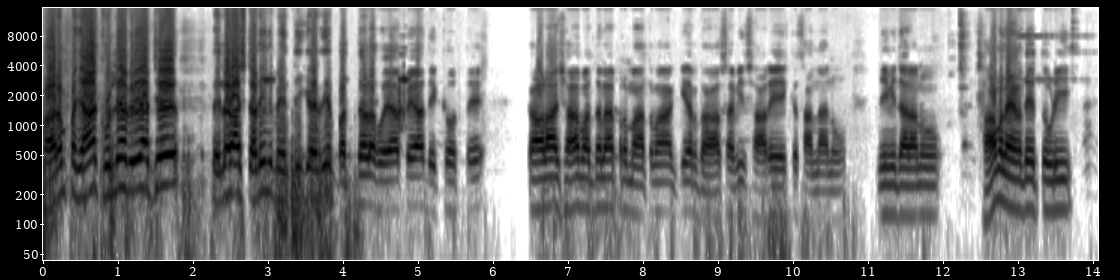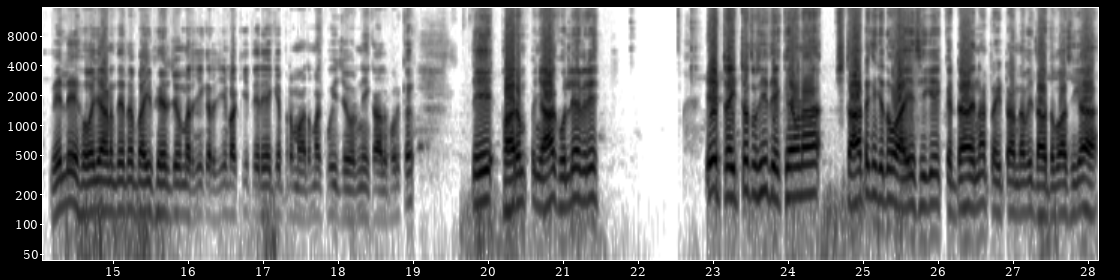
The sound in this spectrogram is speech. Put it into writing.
ਫਾਰਮ 50 ਖੋਲਿਆ ਵੀਰੇ ਅੱਜ। ਪਹਿਲਾਂ ਦਾ ਸਟਾਰਟਿੰਗ ਬੇਨਤੀ ਕਰਦੀ ਹੈ ਬੱਦਲ ਹੋਇਆ ਪਿਆ, ਦੇਖੋ ਉੱਤੇ। ਕਾਲਾ ਸ਼ਾਹ ਬੱਦਲ ਆ, ਪ੍ਰਮਾਤਮਾ ਅੱਗੇ ਅਰਦਾਸ ਹੈ ਵੀ ਸਾਰੇ ਕਿਸਾਨਾਂ ਨੂੰ, ਜ਼ਿਮੀਂਦਾਰਾਂ ਨੂੰ ਸਾਂਭ ਲੈਣ ਦੇ ਤੋੜੀ। ਵਿਹਲੇ ਹੋ ਜਾਣ ਦੇ ਤਾਂ ਬਾਈ ਫੇਰ ਜੋ ਮਰਜ਼ੀ ਕਰ ਜੀ ਬਾਕੀ ਤੇਰੇ ਅੱਗੇ ਪ੍ਰਮਾਤਮਾ ਕੋਈ ਜ਼ੋਰ ਨਹੀਂ ਕਾਲਪੁਰਖ ਤੇ ਫਾਰਮ 50 ਖੋਲਿਆ ਵੀਰੇ। ਇਹ ਟਰੈਕਟਰ ਤੁਸੀਂ ਦੇਖਿਆ ਹੋਣਾ, ਸਟਾਰਟਿੰਗ ਜਦੋਂ ਆਏ ਸੀਗੇ, ਕਿੱਡਾ ਇਹਨਾਂ ਟਰੈਕਟਰਾਂ ਦਾ ਵੀ ਦਬਦਬਾ ਸੀਗਾ।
